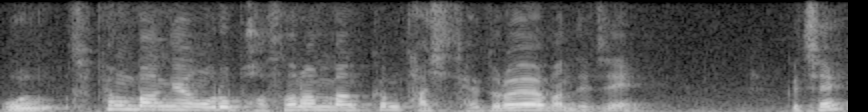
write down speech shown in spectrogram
오- 수평 방향으로 벗어난 만큼 다시 되돌아야만 되지. 그치?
